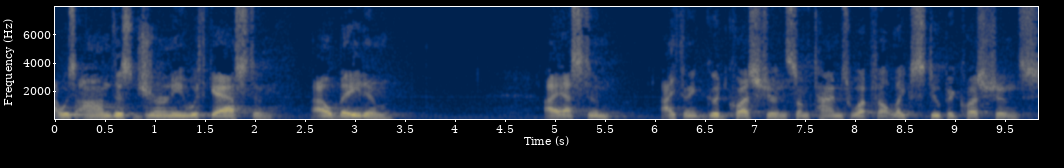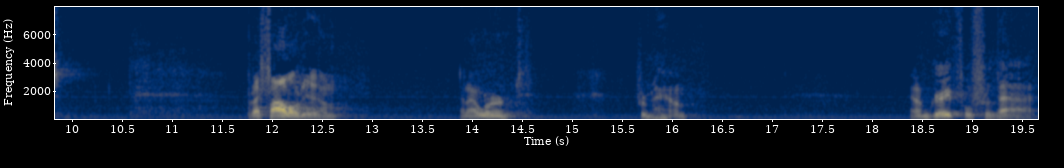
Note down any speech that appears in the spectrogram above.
I was on this journey with Gaston. I obeyed him. I asked him, I think, good questions, sometimes what felt like stupid questions. But I followed him and I learned from Him. And I'm grateful for that.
